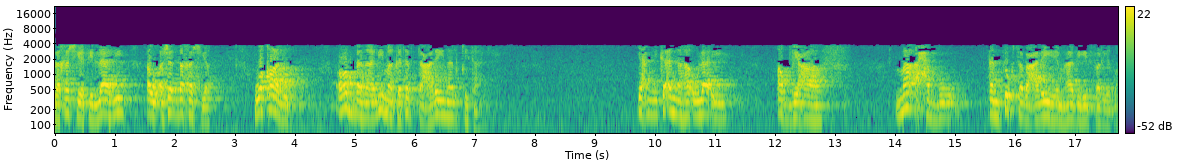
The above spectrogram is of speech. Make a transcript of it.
كخشية الله أو أشد خشية وقالوا ربنا لم كتبت علينا القتال يعني كأن هؤلاء الضعاف ما أحبوا أن تكتب عليهم هذه الفريضة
